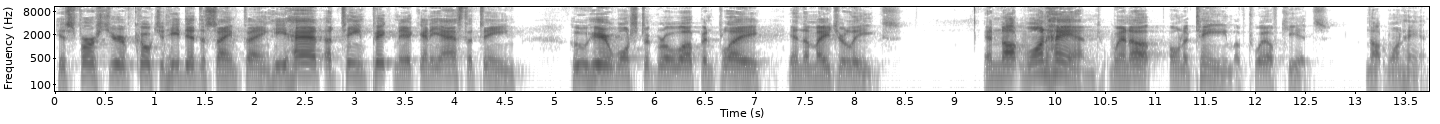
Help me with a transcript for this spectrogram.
his first year of coaching, he did the same thing. He had a team picnic and he asked the team, Who here wants to grow up and play in the major leagues? And not one hand went up on a team of 12 kids. Not one hand.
